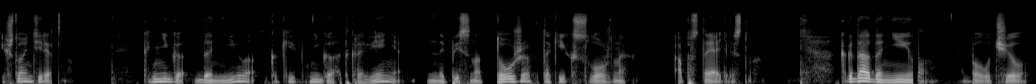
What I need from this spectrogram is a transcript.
И что интересно, книга Даниила, как и книга Откровения, написана тоже в таких сложных обстоятельствах. Когда Даниил получил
